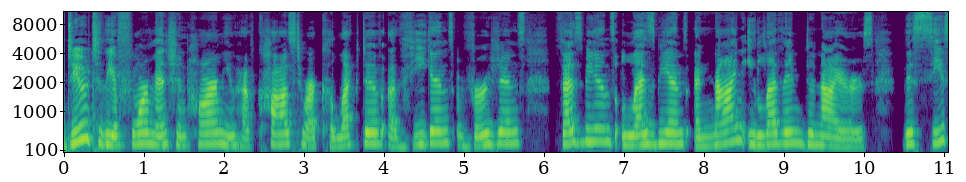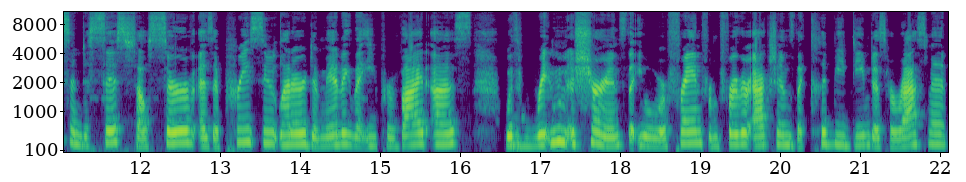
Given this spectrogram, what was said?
Due to the aforementioned harm you have caused to our collective of vegans, virgins, thespians, lesbians, and 9 11 deniers, this cease and desist shall serve as a pre suit letter demanding that you provide us with written assurance that you will refrain from further actions that could be deemed as harassment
